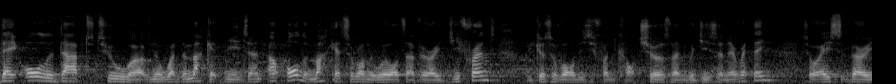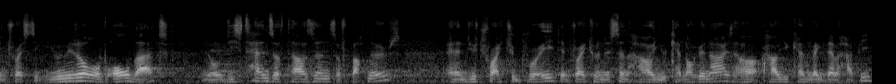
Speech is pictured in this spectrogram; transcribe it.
They all adapt to uh, you know, what the market needs. And uh, all the markets around the world are very different because of all these different cultures, languages, and everything. So it's very interesting. In the middle of all that, you know, these tens of thousands of partners, and you try to it and try to understand how you can organize, how, how you can make them happy.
